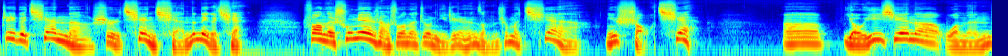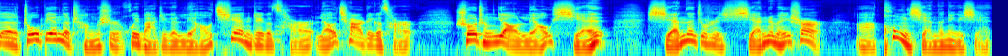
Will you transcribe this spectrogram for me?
这个“欠”呢，是欠钱的那个“欠”，放在书面上说呢，就是你这个人怎么这么欠啊？你手欠，呃，有一些呢，我们的周边的城市会把这个“聊欠”这个词儿、“聊欠”这个词儿说成叫“聊闲”，闲呢就是闲着没事儿啊，空闲的那个闲。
